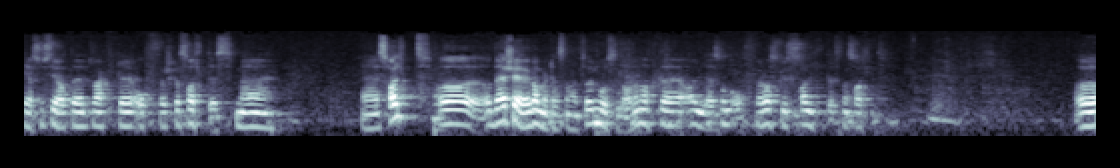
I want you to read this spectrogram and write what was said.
Jesus sier at ethvert offer skal saltes med salt. Og, og det vi i Gammeltestamentet og i Moseloven at alle sånne offer skulle saltes med salt. Og,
